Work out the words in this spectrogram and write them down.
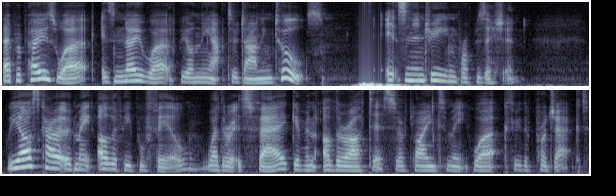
Their proposed work is no work beyond the act of downing tools. It's an intriguing proposition. We ask how it would make other people feel, whether it's fair given other artists are applying to make work through the project,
